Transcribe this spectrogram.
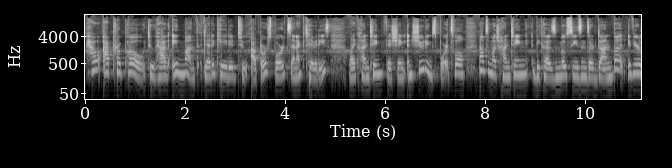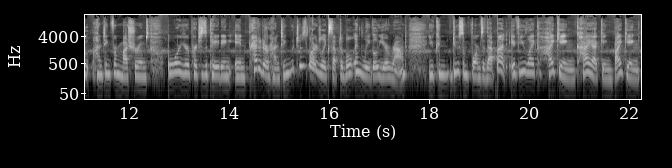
How apropos to have a month dedicated to outdoor sports and activities like hunting, fishing, and shooting sports. Well, not so much hunting because most seasons are done, but if you're hunting for mushrooms or you're participating in predator hunting, which is largely acceptable and legal year round, you can do some forms of that. But if you like hiking, kayaking, biking,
